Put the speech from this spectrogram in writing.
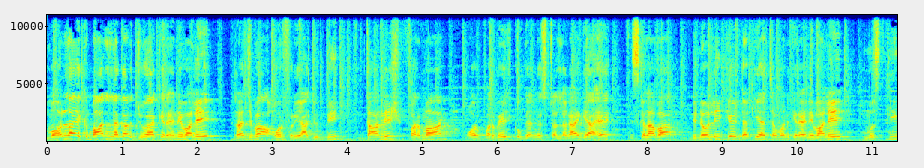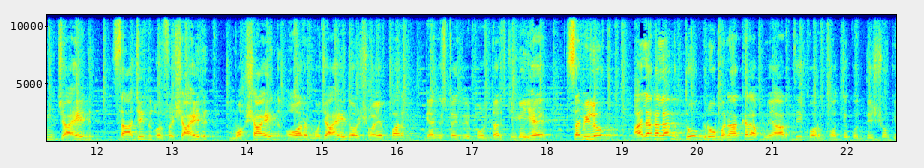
मोहल्ला इकबाल नगर जुआ के रहने वाले रजबा और फरियाजुद्दीन दानिश, फरमान और परवेज को गैंगस्टर लगाया गया है। इसके अलावा डिडोली के डकिया चमन के रहने वाले मुस्किम जाहिद, साजिद उर्फ़ शाहिद, मुशाहिद और मुजाहिद और शोएब पर गैंगस्टर की रिपोर्ट दर्ज की गई है। सभी लोग अलग अलग दो गिरोह बनाकर अपने आर्थिक और भौतिक उद्देश्यों की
